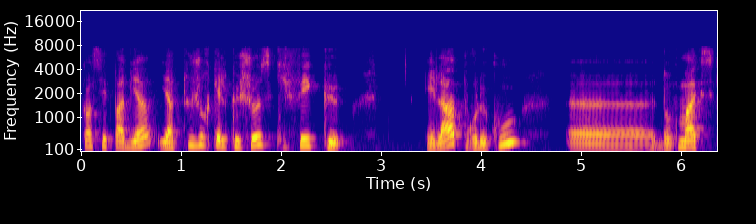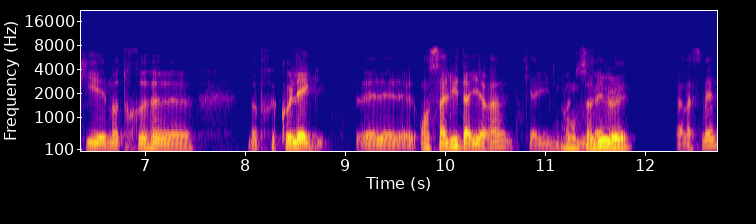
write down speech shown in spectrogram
quand c'est pas bien, il y a toujours quelque chose qui fait que. Et là, pour le coup, donc Max, qui est notre euh, notre collègue, euh, on salue d'ailleurs, hein, qui a une bonne on salue, oui. dans la semaine.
